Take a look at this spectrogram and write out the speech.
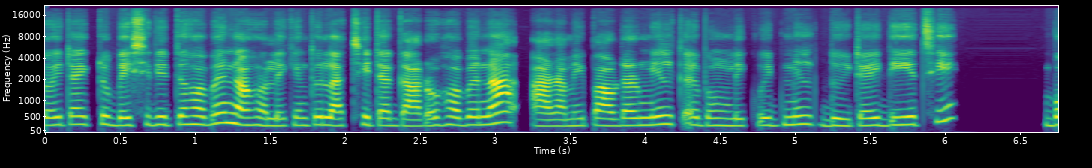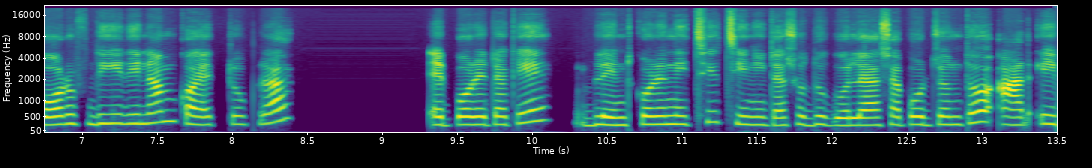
দইটা একটু বেশি দিতে হবে, না হলে কিন্তু লাচ্ছিটা গাঢ় হবে না। আর আমি পাউডার মিল্ক এবং লিকুইড মিল্ক দুইটাই দিয়েছি। বরফ দিয়ে দিলাম কয়েক টুকরা। এরপর এটাকে ব্লেন্ড করে নিচ্ছি। চিনিটা শুধু গলে আসা পর্যন্ত। আর এই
